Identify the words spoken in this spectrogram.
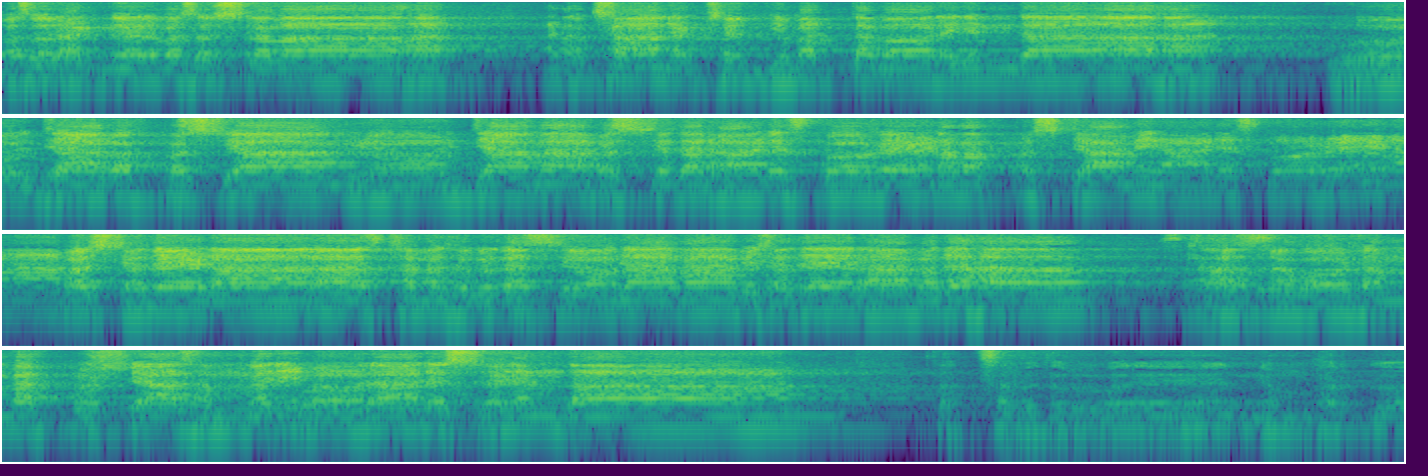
वसुरग्निर्वसुश्रवाः। अच्छानक्षद्युमत्तमोरयिन्दाः ऊर्जावः पश्याम्योर्जामा पश्यत राजस्पोषेण वः पश्यामि राजस्पोषेण मा पश्यतेणास्थमधुकृतस्यो नामाविशते रामदः सहस्रकोशम् वः पुष्या संवरिवो राजश्रयन्ता तत्सवितुर्वरेण्यम् भर्गो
